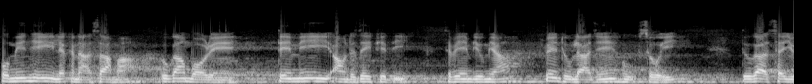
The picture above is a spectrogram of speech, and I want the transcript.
ပုံမင်းကြီး၏လက္ခဏာအစမှဥကောင်းပေါ်တွင်တင်မင်း၏အောင်တစိမ့်ဖြစ်သည့်သပင်ပြူများပြင့်ထူလာခြင်းဟုဆို၏သူကဆက်၍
